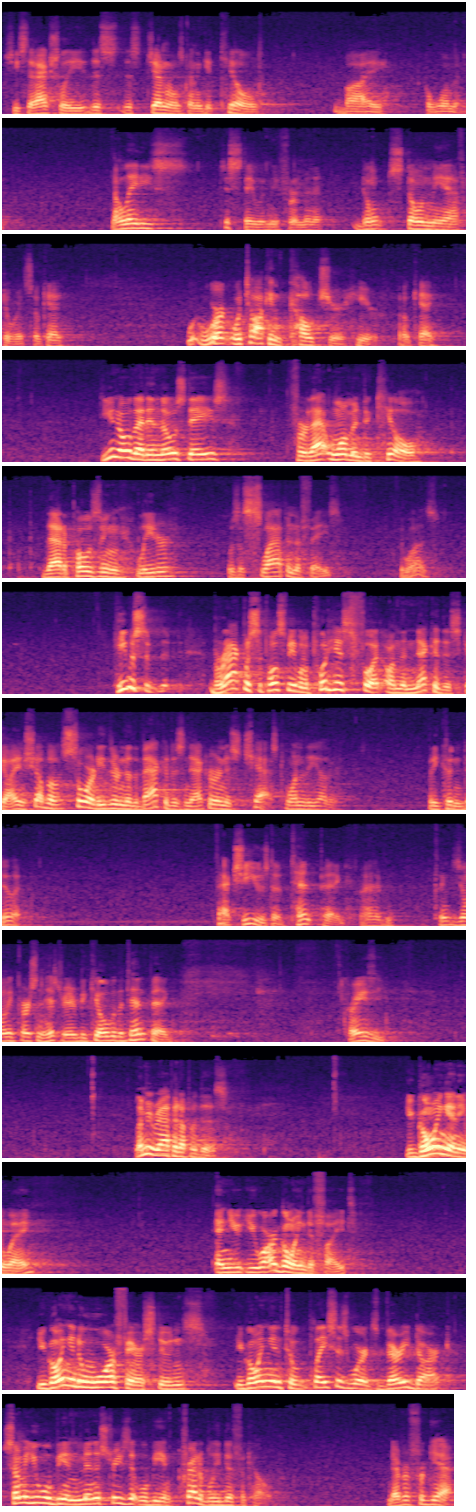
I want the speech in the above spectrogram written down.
She said, Actually, this, this general is going to get killed by a woman. Now, ladies, just stay with me for a minute. Don't stone me afterwards, okay? We're, we're talking culture here, okay? Do you know that in those days, for that woman to kill that opposing leader was a slap in the face? It was. He was, Barak was supposed to be able to put his foot on the neck of this guy and shove a sword either into the back of his neck or in his chest, one or the other. But he couldn't do it. In fact, she used a tent peg. I think he's the only person in history to be killed with a tent peg. Crazy. Let me wrap it up with this. You're going anyway, and you, you are going to fight. You're going into warfare, students. You're going into places where it's very dark. Some of you will be in ministries that will be incredibly difficult. Never forget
